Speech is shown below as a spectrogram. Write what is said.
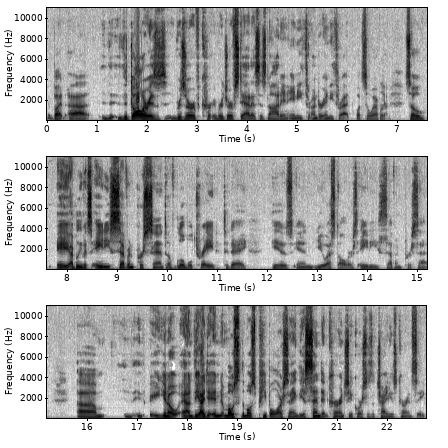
but uh, the, the dollar is reserve reserve status is not in any under any threat whatsoever. Yeah. So a, I believe it's 87% of global trade today is in U.S. dollars. 87%. Um, you know, and the idea, and most the most people are saying the ascendant currency, of course, is the Chinese currency.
